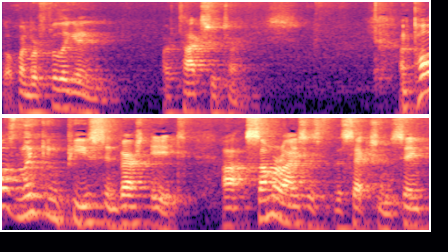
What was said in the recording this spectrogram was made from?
but when we're filling in our tax returns. And Paul's linking piece in verse 8 uh, summarizes the section saying,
